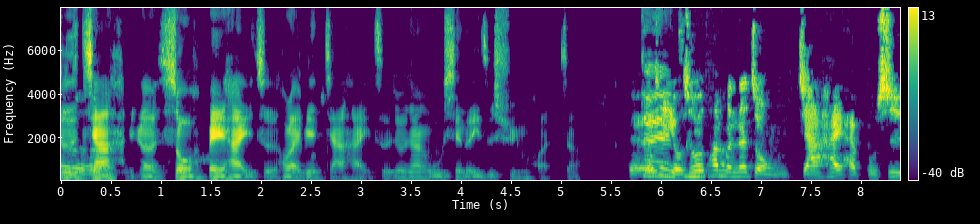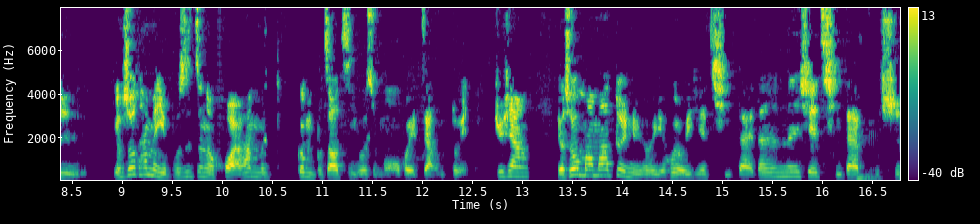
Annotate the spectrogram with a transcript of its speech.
就是加呃受被害者，后来变加害者，就这样无限的一直循环这样。对，而且有时候他们那种加害还不是，有时候他们也不是真的坏，他们根本不知道自己为什么会这样对你。就像有时候妈妈对女儿也会有一些期待，但是那些期待不是，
